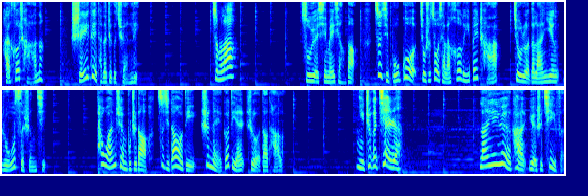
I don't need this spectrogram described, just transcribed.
还喝茶呢？谁给他的这个权利？怎么了？苏月心没想到自己不过就是坐下来喝了一杯茶，就惹得蓝英如此生气。他完全不知道自己到底是哪个点惹到他了。你这个贱人！蓝英越看越是气愤，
